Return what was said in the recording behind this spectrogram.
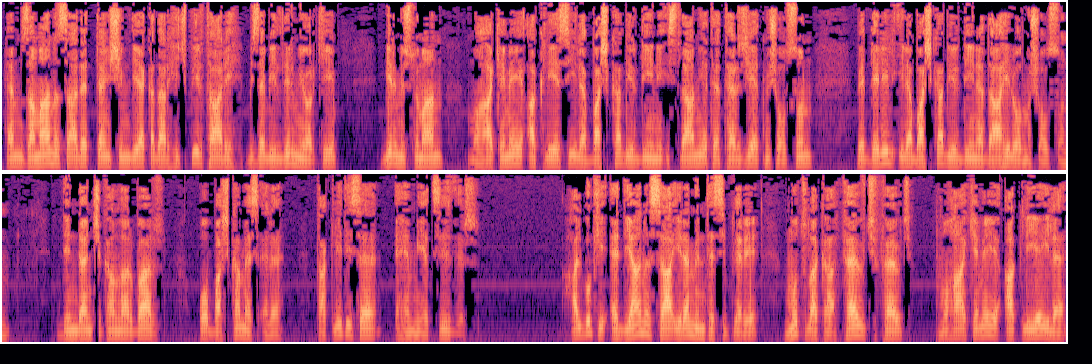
Hem zamanı saadetten şimdiye kadar hiçbir tarih bize bildirmiyor ki bir Müslüman muhakeme-i akliyesiyle başka bir dini İslamiyete tercih etmiş olsun ve delil ile başka bir dine dahil olmuş olsun. Dinden çıkanlar var. O başka mesele. Taklit ise ehemmiyetsizdir. Halbuki edyanı saire müntesipleri mutlaka fevç fevç muhakeme-i akliye ile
